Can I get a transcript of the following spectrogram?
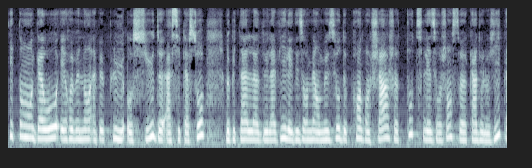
Quittons Gao et revenons un peu plus au sud, à Sikasso. L'hôpital de la ville est désormais en mesure de prendre en charge toutes les urgences cardiologiques.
